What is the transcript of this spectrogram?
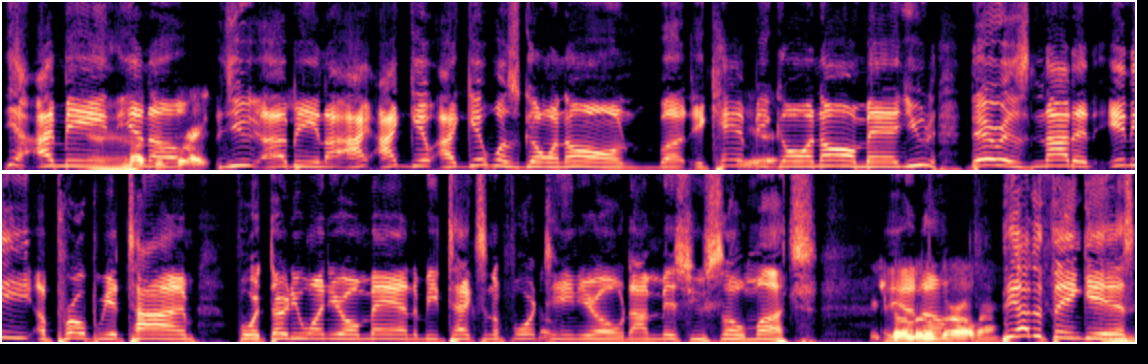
Yeah, I mean, you know, right. you. I mean, I, I get, I get what's going on, but it can't be going on, man. You, there is not at any appropriate time for a 31 year old man to be texting a 14 year old, "I miss you so much." She's still a little know? girl, man. The other thing is,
